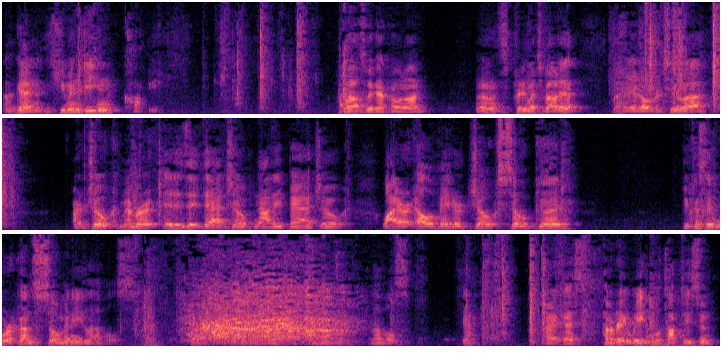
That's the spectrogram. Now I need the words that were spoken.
Again, the Human Bean copy. What else we got going on? Well, that's pretty much about it. I headed over to uh, our joke. Remember, it is a dad joke, not a bad joke. Why are elevator jokes so good? Because they work on so many levels. Yeah. levels. Yeah. All right, guys. Have a great week. We'll talk to you soon.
